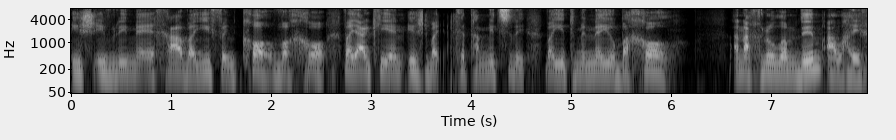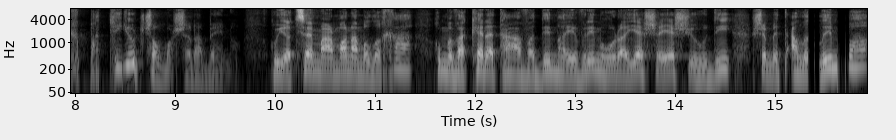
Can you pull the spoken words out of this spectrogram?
איש עברי מאחיו, ויפן כה וכה, אין איש ויח את המצרי, ויטמנהו בחול. אנחנו לומדים על האכפתיות של משה רבנו. הוא יוצא מארמון המלוכה, הוא מבקר את העבדים העברים, הוא רואה שיש יהודי שמתעללים בו,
